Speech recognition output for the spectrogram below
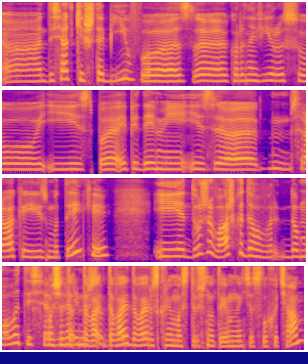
е, десятки штабів е, з коронавірусу, із п- епідемії, із е, м, сраки, із мотики. І дуже важко домовитися. Маша, давай, давай, давай розкриємо страшну таємницю слухачам.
